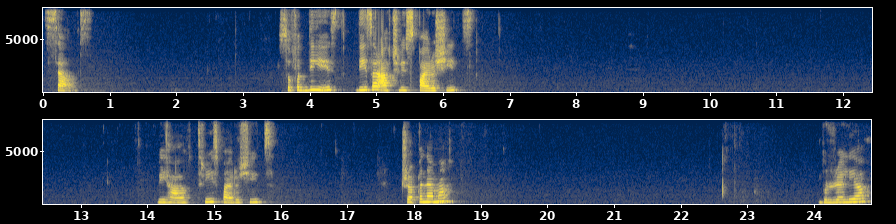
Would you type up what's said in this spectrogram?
cells. So for these, these are actually spirochetes. We have three spirochetes. Treponema, Borrelia,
